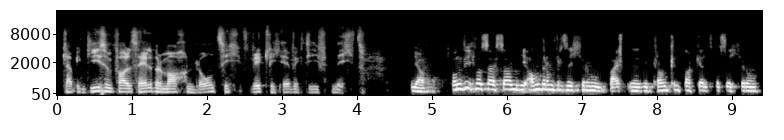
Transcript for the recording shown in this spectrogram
ich glaube, in diesem Fall selber machen lohnt sich wirklich effektiv nicht. Ja, und ich muss auch sagen, die anderen Versicherungen, beispielsweise die Krankentaggeldversicherung,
